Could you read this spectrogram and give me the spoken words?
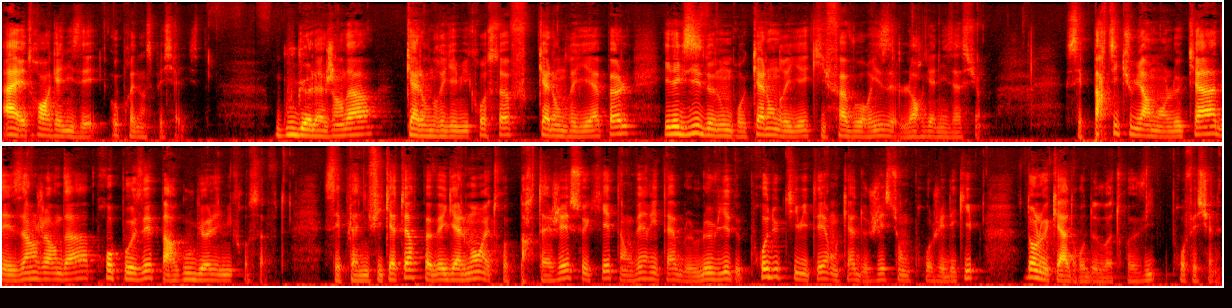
à être organisé auprès d'un spécialiste. Google Agenda, calendrier Microsoft, calendrier Apple, il existe de nombreux calendriers qui favorisent l'organisation. C'est particulièrement le cas des agendas proposés par Google et Microsoft. Ces planificateurs peuvent également être partagés, ce qui est un véritable levier de productivité en cas de gestion de projet d'équipe dans le cadre de votre vie professionnelle.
